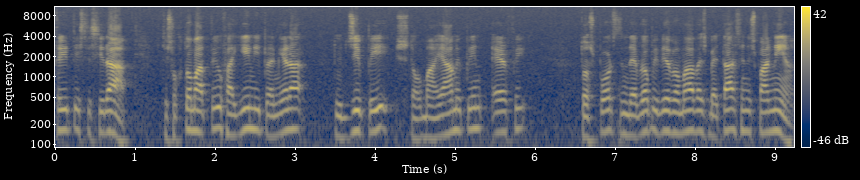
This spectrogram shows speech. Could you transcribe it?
τρίτη στη σειρά. Στις 8 Μαΐου θα γίνει η πρεμιέρα του GP στο Miami πριν έρθει το σπορ στην Ευρώπη δύο εβδομάδες μετά στην Ισπανία.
